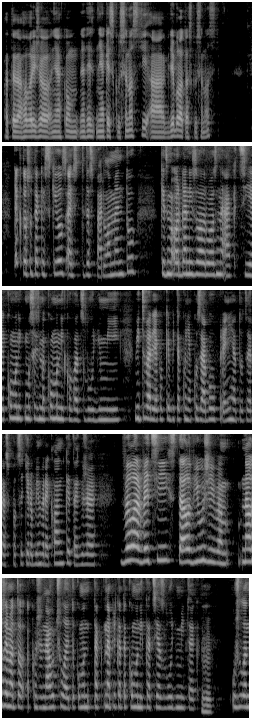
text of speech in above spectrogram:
A teda hovoríš o nejakom, nejakej, nejakej skúsenosti a kde bola tá skúsenosť? Tak to sú také skills aj teda z parlamentu. Keď sme organizovali rôzne akcie, komunik- museli sme komunikovať s ľuďmi, vytvárať ako keby takú nejakú zábavu pre nich a to teraz v podstate robím v reklamke, takže veľa vecí stále využívam. Naozaj ma to akože naučilo aj to komun- tak, napríklad tá komunikácia s ľuďmi, tak mm-hmm. už len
